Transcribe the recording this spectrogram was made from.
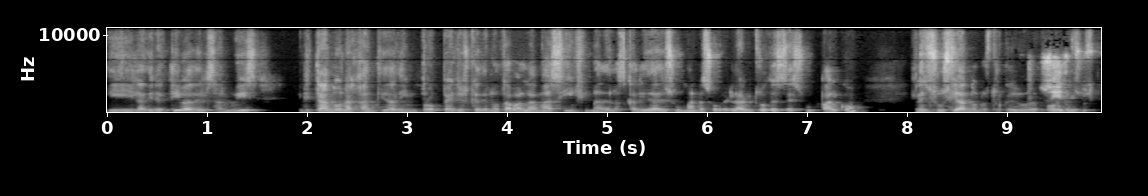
y la directiva del San Luis gritando una cantidad de improperios que denotaban la más ínfima de las calidades humanas sobre el árbitro desde su palco, ensuciando nuestro querido deporte, sí, sí.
